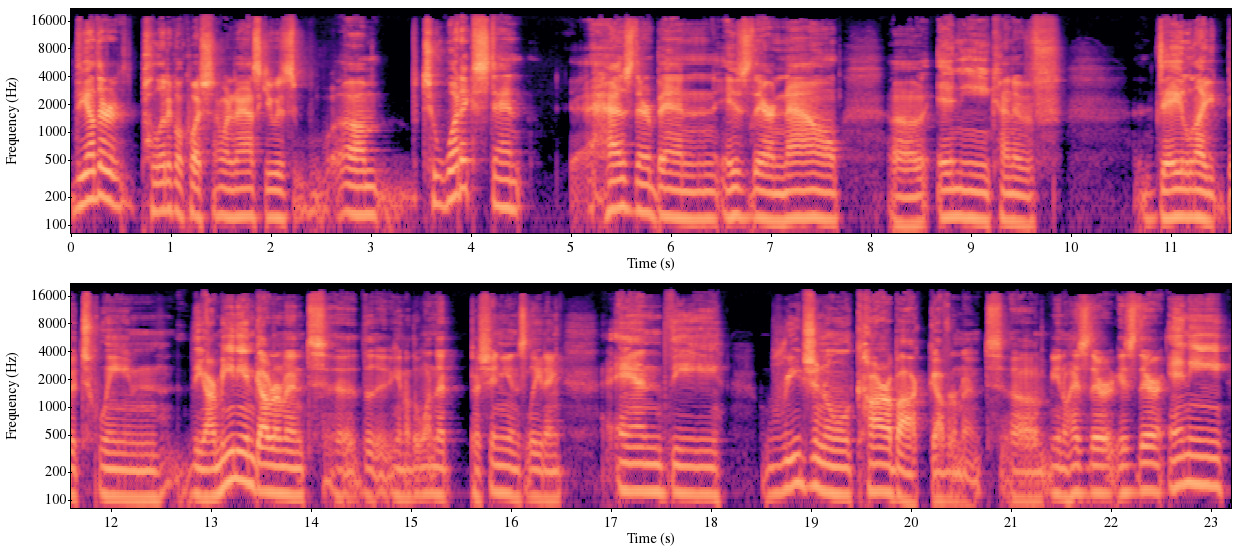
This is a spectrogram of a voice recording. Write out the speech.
the other political question I wanted to ask you is, um, to what extent has there been, is there now, uh, any kind of daylight between the Armenian government, uh, the you know the one that Pashinyan's leading, and the regional Karabakh government? Um, you know, has there is there any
